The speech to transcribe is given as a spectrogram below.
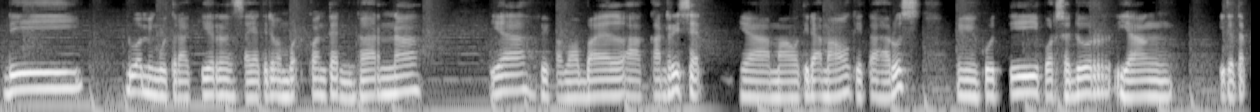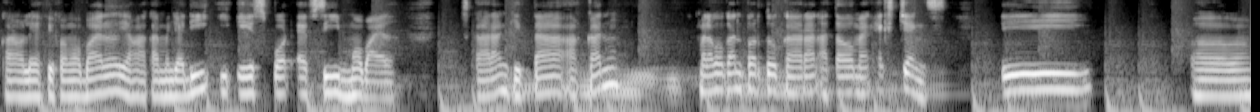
Di dua minggu terakhir saya tidak membuat konten karena ya FIFA Mobile akan reset ya mau tidak mau kita harus mengikuti prosedur yang ditetapkan oleh FIFA Mobile yang akan menjadi EA Sport FC Mobile. Sekarang kita akan melakukan pertukaran atau mengexchange di uh,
